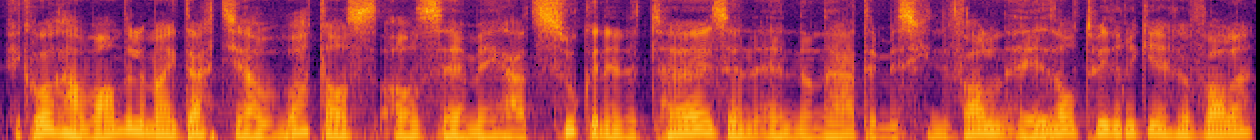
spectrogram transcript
ik wil gaan wandelen, maar ik dacht, ja, wat als, als hij mij gaat zoeken in het huis en, en dan gaat hij misschien vallen. Hij is al twee, drie keer gevallen.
